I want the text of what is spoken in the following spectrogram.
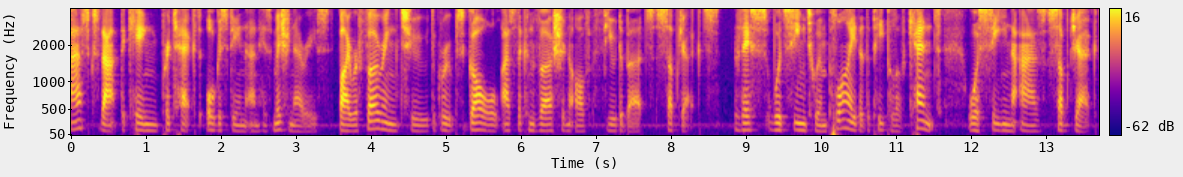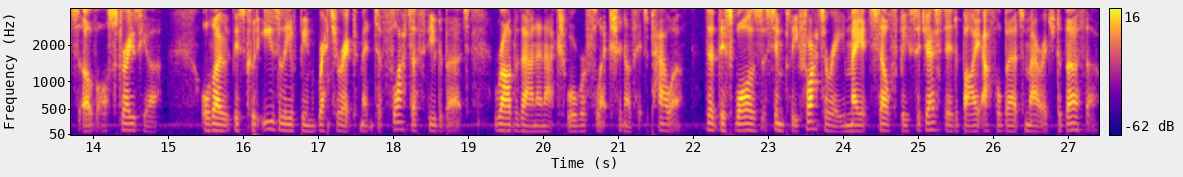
asks that the king protect Augustine and his missionaries by referring to the group's goal as the conversion of Theudebert's subjects. This would seem to imply that the people of Kent were seen as subjects of Austrasia, although this could easily have been rhetoric meant to flatter Theudebert rather than an actual reflection of his power. That this was simply flattery may itself be suggested by Athelbert's marriage to Bertha.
